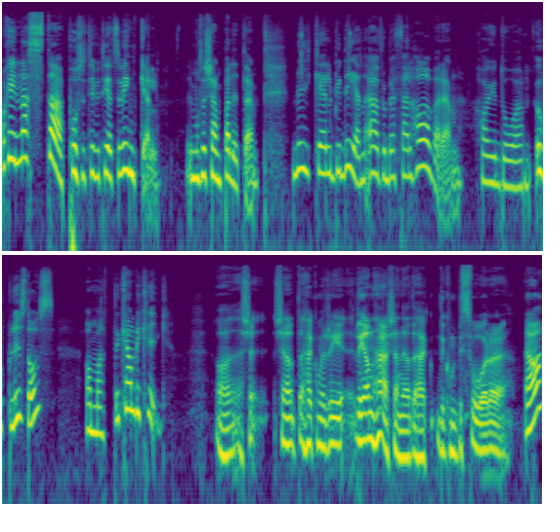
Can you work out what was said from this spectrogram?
Okej, nästa positivitetsvinkel. Vi måste kämpa lite. Mikael Bydén, överbefälhavaren, har ju då upplyst oss om att det kan bli krig. Ja, jag känner att det här kommer, redan här känner jag att det, här, det kommer bli svårare ja.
